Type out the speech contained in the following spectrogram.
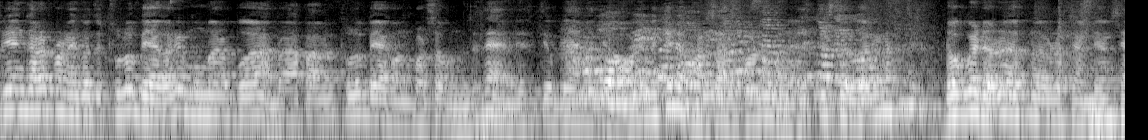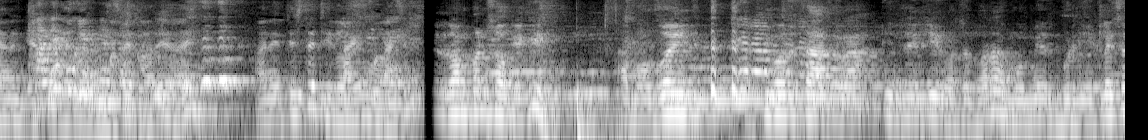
प्रियङ्का र प्रणयको चाहिँ ठुलो बिहा गऱ्यो। मुमा र बुवा हाम्रो आपा आमा ठुलो बिहा गर्नुपर्छ भन्दै थियो। हामीले त्यो बिहामा त्यो भएन। किन खर्चहरू गर्नु भनेर त्यस्तोहरू गरेन। डोकबेटहरू आफ्नो एउटा फ्यामिलीमा सानो मात्रै गऱ्यो है। अनि त्यस्तै ठिक लाग्यो मलाई चाहिँ। रम पनि सक्यो कि? अब म गएँ तिमीहरू चारजना इन्जोय के गर्छ? गर म मेरो बुढी एक्लै छ।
